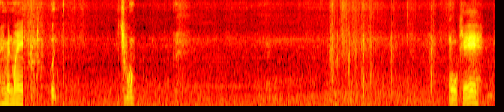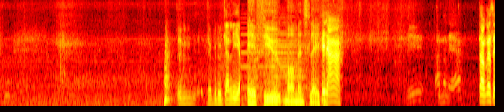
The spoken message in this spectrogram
ให้มันไหม้เอ้ยช่วมโอเคเดี๋ยวเดี๋ยวไปดูจานเรียบ A few moments เฮ้ย later. นาตามกระแส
